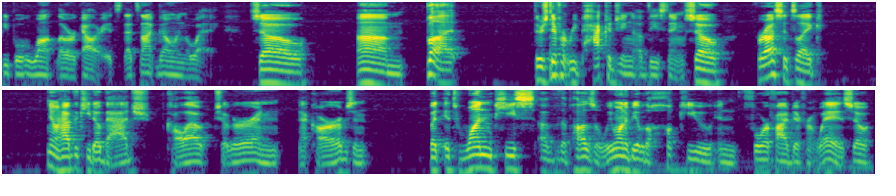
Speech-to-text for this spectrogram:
people who want lower calorie. It's that's not going away. So, um, but there's different repackaging of these things. So for us, it's like you know, have the keto badge, call out sugar and net carbs and but it's one piece of the puzzle. We want to be able to hook you in four or five different ways. So,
